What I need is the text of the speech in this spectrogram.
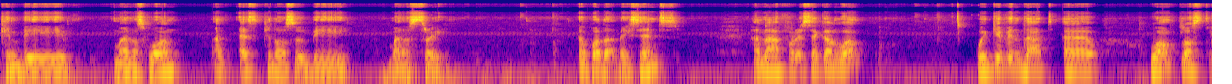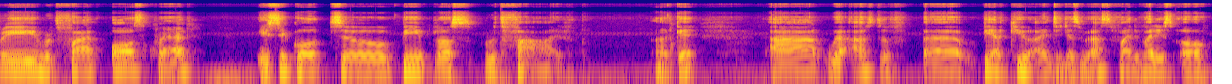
can be minus 1 and s can also be minus 3. I hope that makes sense. And now for the second one, we're given that uh, 1 plus 3 root 5 all squared is equal to p plus root 5 okay? Uh, we're asked to uh, p and q are integers. We're asked to find the values of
